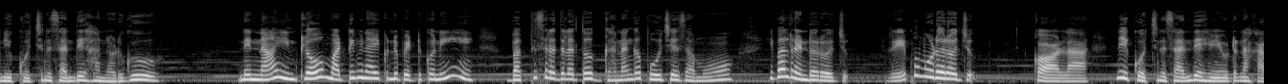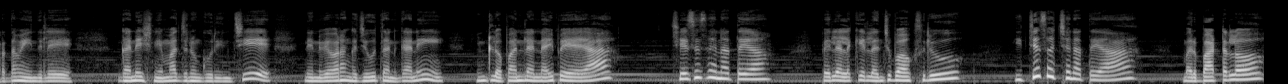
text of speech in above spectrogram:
నీకొచ్చిన సందేహాన్ని అడుగు. నిన్న ఇంట్లో మట్టి వినాయకుడిని పెట్టుకుని భక్తి శ్రద్ధలతో ఘనంగా పూజ చేశాము. ఇవాళ రెండో రోజు. రేపు మూడో రోజు. కోళ్ళ. నీకు వచ్చిన సందేహం ఏమిటో నాకు అర్థమైందిలే. గణేష్ నిమజ్జనం గురించి నేను వివరంగా చెబుతాను కానీ ఇంట్లో పనులన్నీ అయిపోయాయా? చేసేసాను అత్తయ్య. పిల్లలకి లంచ్ బాక్సులు ఇచ్చేసి వచ్చాను అత్తయ్య. మరి బట్టలో?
